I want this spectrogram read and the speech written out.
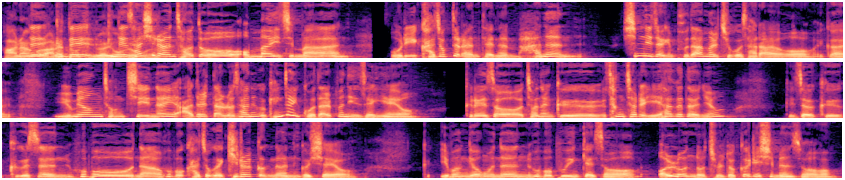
안한 걸 안 했다고 증명하기 근데 어려워요. 사실은 저도 엄마이지만 우리 가족들한테는 많은 심리적인 부담을 주고 살아요. 그러니까 유명 정치인의 아들, 딸로 사는 거 굉장히 고달픈 인생이에요. 그래서 저는 그 상처를 이해하거든요. 그래서 그, 그것은 후보나 후보 가족의 길을 꺾는 것이에요. 그 이번 경우는 후보 부인께서 언론 노출도 끓이시면서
